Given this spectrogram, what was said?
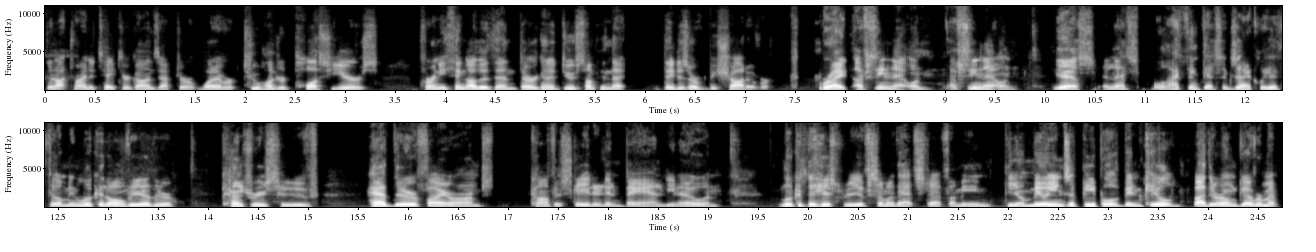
they're not trying to take your guns after whatever 200 plus years for anything other than they're going to do something that they deserve to be shot over Right. I've seen that one. I've seen that one. Yes. And that's, well, I think that's exactly it, though. I mean, look at all the other countries who've had their firearms confiscated and banned, you know, and look at the history of some of that stuff. I mean, you know, millions of people have been killed by their own government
